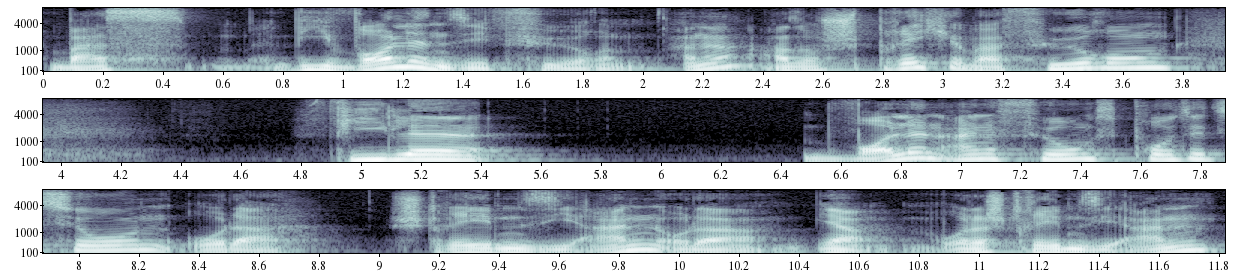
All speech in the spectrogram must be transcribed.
Was, wie wollen Sie führen? Also sprich über Führung. Viele wollen eine Führungsposition oder streben sie an oder ja oder streben sie an.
